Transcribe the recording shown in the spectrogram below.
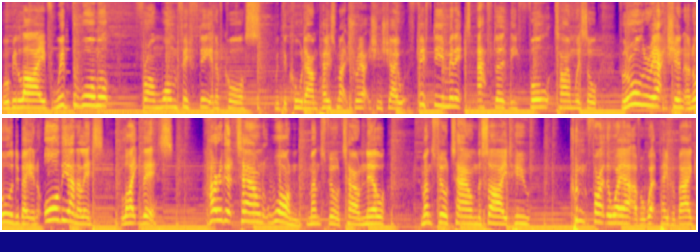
We'll be live with the warm up from 1:50, and of course with the cool down post match reaction show 15 minutes after the full time whistle for all the reaction and all the debate and all the analysts like this. Harrogate Town 1, Mansfield Town nil. Mansfield Town, the side who couldn't fight their way out of a wet paper bag,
